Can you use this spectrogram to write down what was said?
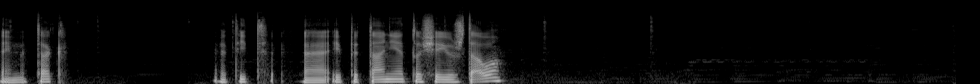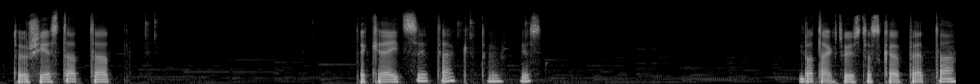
dajmy tak. Edit. E, I pytanie, to się już dało? To już jest ta, ta... Te krejcy, tak? To już jest? Bo tak, tu jest ta skarpeta.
